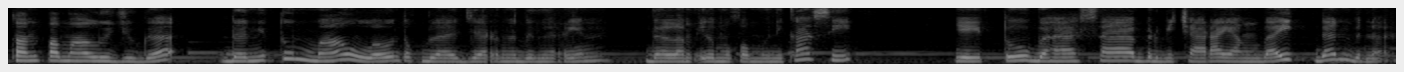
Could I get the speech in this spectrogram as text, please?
Tanpa malu juga, Dani tuh mau loh untuk belajar ngedengerin dalam ilmu komunikasi, yaitu bahasa berbicara yang baik dan benar.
